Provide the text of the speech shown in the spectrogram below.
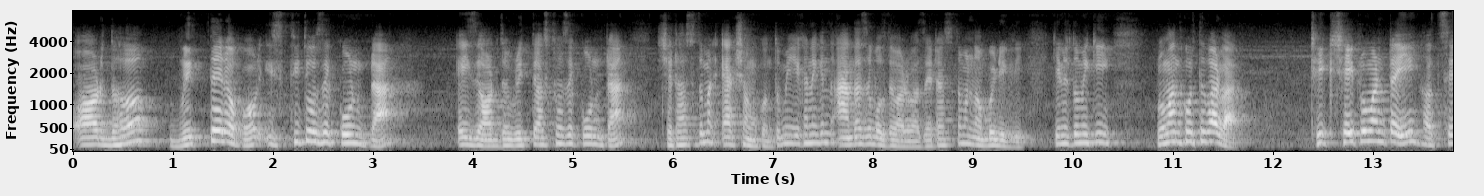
অর্ধ বৃত্তের ওপর স্থিত যে কোণটা, এই যে অর্ধবৃত্তাস্থ যে কোণটা সেটা হচ্ছে তোমার এক সমকোণ। তুমি এখানে কিন্তু আন্দাজে বলতে পারবা যে এটা হচ্ছে তোমার নব্বই ডিগ্রি। কিন্তু তুমি কি প্রমাণ করতে পারবা? ঠিক সেই প্রমাণটাই হচ্ছে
